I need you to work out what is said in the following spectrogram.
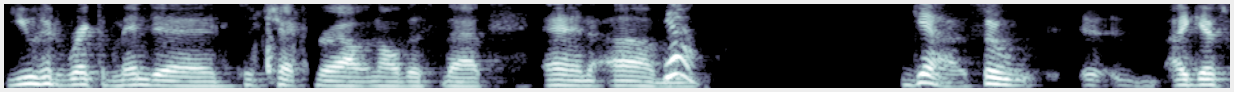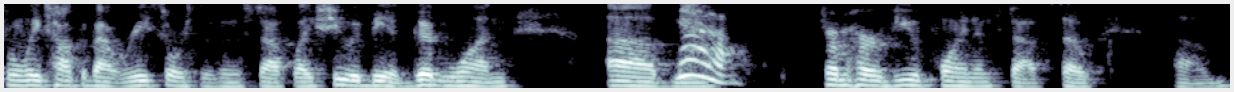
you had recommended to check her out and all this and that, and um, Yeah. yeah. So uh, I guess when we talk about resources and stuff, like she would be a good one. Um, Yeah. from her viewpoint and stuff. So, um,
